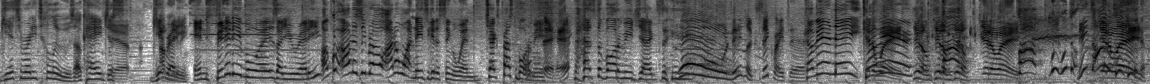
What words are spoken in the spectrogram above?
get ready to lose, okay? Just Yeah, get I'm ready. leaving. Infinity, boys, are you ready? I'm go- honestly, bro. I don't want Nate to get a single win. Chex, pass the ball to me. What the heck? Pass the ball to me, Chex. Whoa, Nate looks sick right there. Come here, Nate. Come away. here. Get him, get him, get him. Get away. Bob. Wait, what the? Nate's Get auto away. clicking.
